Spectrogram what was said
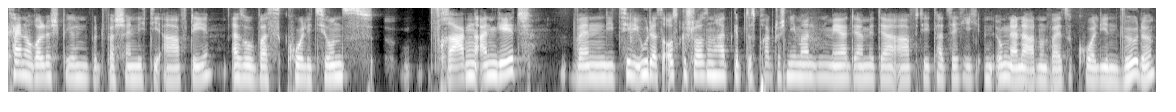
Keine Rolle spielen wird wahrscheinlich die AfD. Also was Koalitionsfragen angeht. Wenn die CDU das ausgeschlossen hat, gibt es praktisch niemanden mehr, der mit der AfD tatsächlich in irgendeiner Art und Weise koalieren würde.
